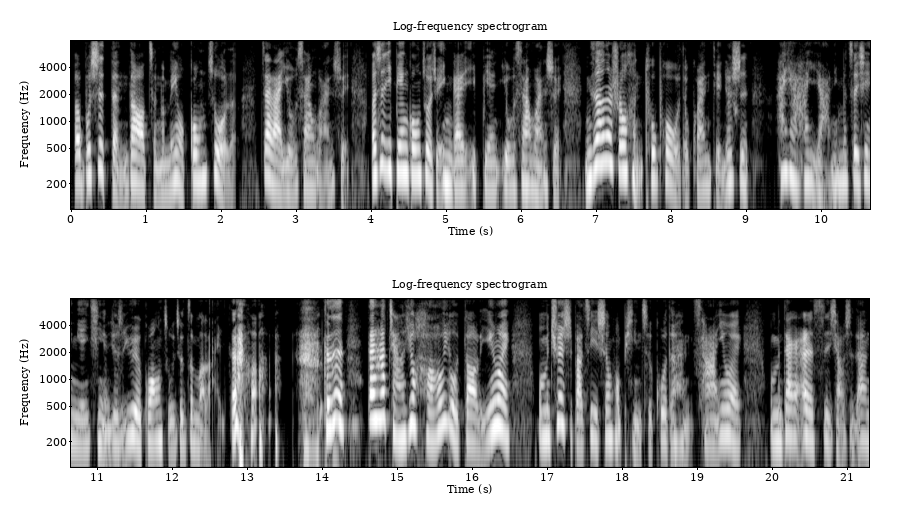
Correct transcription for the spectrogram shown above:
而不是等到整个没有工作了再来游山玩水，而是一边工作就应该一边游山玩水。你知道那时候很突破我的观点，就是。哎呀，哎呀，你们这些年轻人就是月光族，就这么来的。可是，但他讲的又好有道理，因为我们确实把自己生活品质过得很差，因为我们大概二十四小时，但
